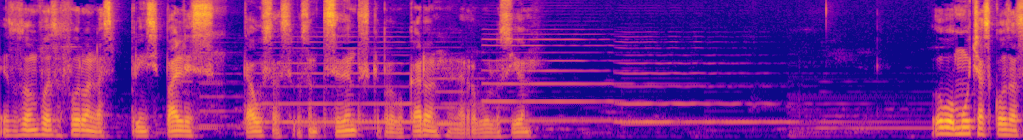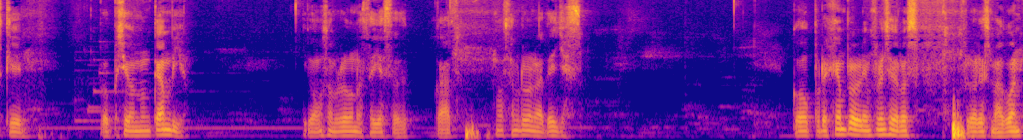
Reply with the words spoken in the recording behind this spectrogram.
Esas son, pues, fueron las principales causas, los antecedentes que provocaron la revolución. Hubo muchas cosas que propusieron un cambio. Y vamos a hablar de de ellas. Vamos a hablar una de ellas. Como por ejemplo la influencia de los Flores Magón.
